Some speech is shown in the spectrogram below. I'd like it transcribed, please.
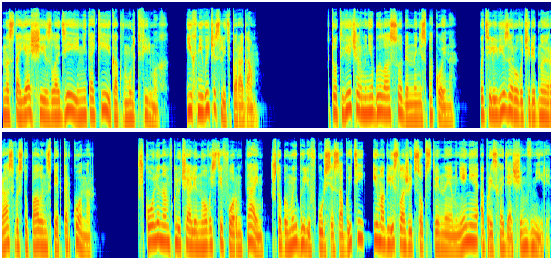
«Настоящие злодеи не такие, как в мультфильмах. Их не вычислить по рогам. В тот вечер мне было особенно неспокойно. По телевизору в очередной раз выступал инспектор Коннор. В школе нам включали новости форм Time, чтобы мы были в курсе событий и могли сложить собственное мнение о происходящем в мире.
